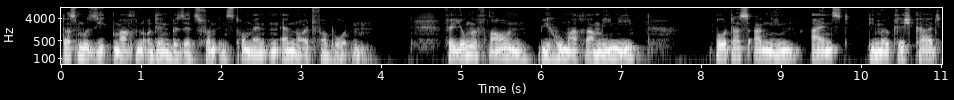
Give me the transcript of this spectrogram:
das Musikmachen und den Besitz von Instrumenten erneut verboten. Für junge Frauen wie Huma Ramini bot das Anim einst die Möglichkeit,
